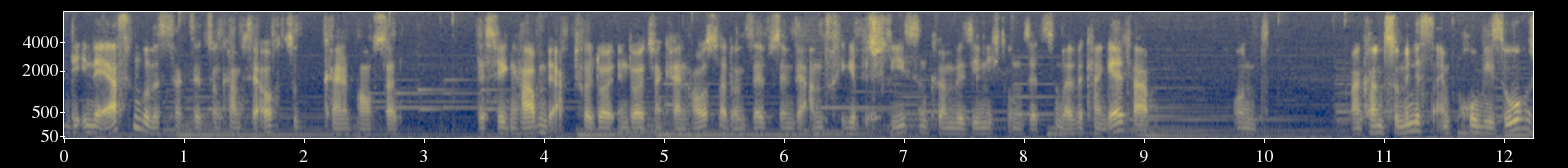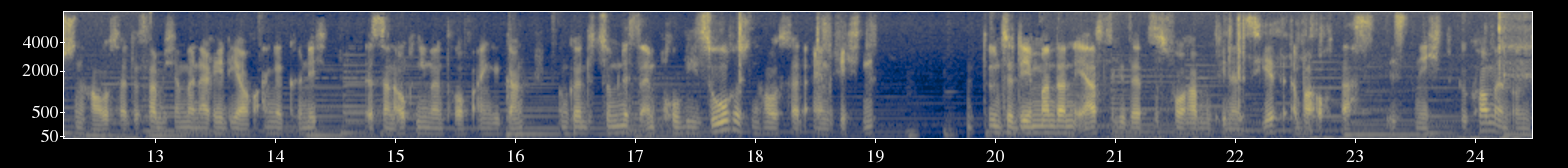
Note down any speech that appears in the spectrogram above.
die, in der ersten Bundestagssitzung kam es ja auch zu keinem Haushalt. Deswegen haben wir aktuell in Deutschland keinen Haushalt und selbst wenn wir Anträge beschließen, können wir sie nicht umsetzen, weil wir kein Geld haben. Und man kann zumindest einen provisorischen Haushalt, das habe ich in meiner Rede ja auch angekündigt, da ist dann auch niemand drauf eingegangen, man könnte zumindest einen provisorischen Haushalt einrichten, unter dem man dann erste Gesetzesvorhaben finanziert, aber auch das ist nicht gekommen. Und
